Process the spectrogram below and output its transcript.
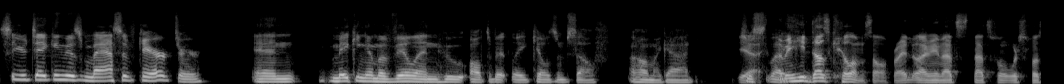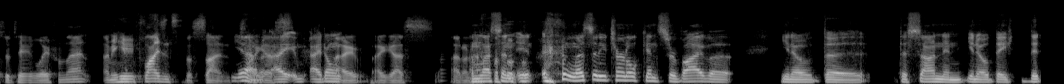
so you're taking this massive character and making him a villain who ultimately kills himself. Oh my god! Yeah. Just I mean, he does kill himself, right? I mean, that's that's what we're supposed to take away from that. I mean, he flies into the sun. so Yeah, I guess I I don't I, I guess I don't know. unless an unless an eternal can survive a you know the the sun and you know they the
